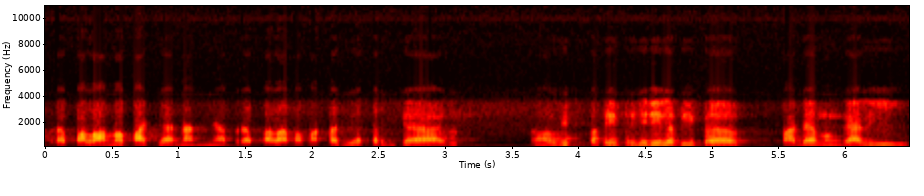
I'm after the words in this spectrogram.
berapa lama pajanannya berapa lama masa dia kerja gitu. Nah, seperti itu. Jadi lebih ke pada menggali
